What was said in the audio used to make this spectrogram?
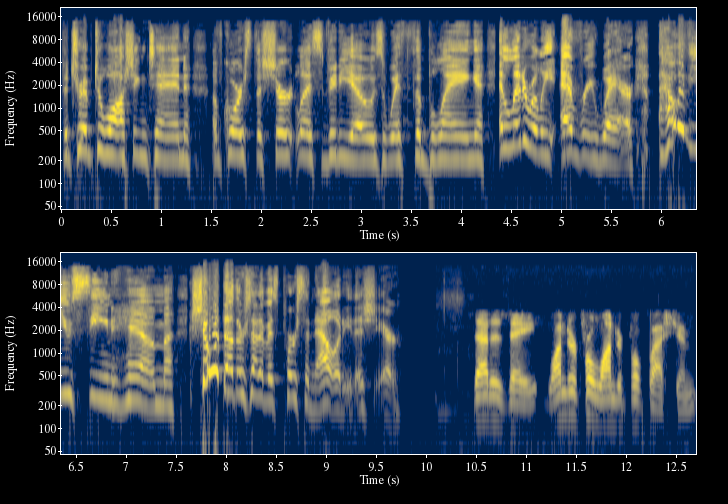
the trip to Washington, of course, the shirtless videos with the bling, and literally everywhere. How have you seen him show another side of his personality this year? That is a wonderful, wonderful question.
